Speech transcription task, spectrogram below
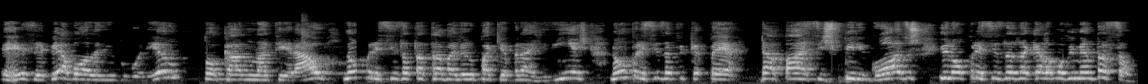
É receber a bola ali do goleiro, tocar no lateral, não precisa estar tá trabalhando para quebrar as linhas, não precisa ficar pé, dar passes perigosos e não precisa daquela movimentação.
